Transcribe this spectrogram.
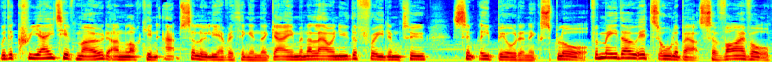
with a creative mode unlocking absolutely everything in the game and allowing you the freedom to simply build and explore. For me though, it's all about survival,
